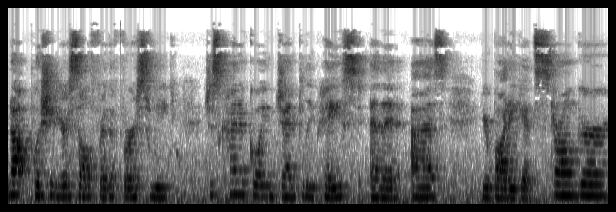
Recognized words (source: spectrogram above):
not pushing yourself for the first week, just kind of going gently paced. And then as your body gets stronger,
